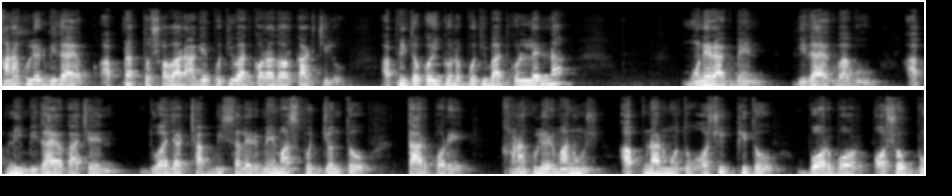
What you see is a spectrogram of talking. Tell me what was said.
খানাকুলের বিধায়ক, আপনার তো সবার আগে প্রতিবাদ করা দরকার ছিল। আপনি তো কই কোনো প্রতিবাদ করলেন না? মনে রাখবেন, বিধায়ক বাবু, আপনি বিধায়ক আছেন দু হাজার ছাব্বিশ সালের মে মাস পর্যন্ত। তারপরে খানাকুলের মানুষ আপনার মতো অশিক্ষিত, বর্বর, অসভ্য,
